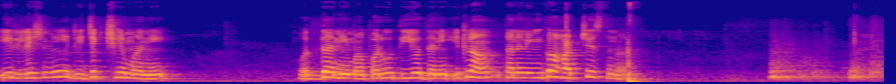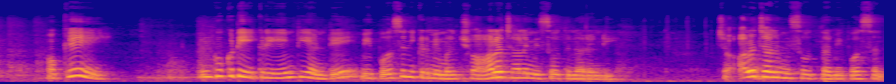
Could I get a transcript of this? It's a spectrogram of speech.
ఈ రిలేషన్ని రిజెక్ట్ చేయమని వద్దని మా పరువు తీయొద్దని ఇట్లా తనని ఇంకా హర్ట్ చేస్తున్నారు. ఓకే. ఇంకొకటి ఇక్కడ ఏంటి అంటే మీ పర్సన్ ఇక్కడ మిమ్మల్ని చాలా చాలా మిస్ అవుతున్నారండి. చాలా చాలా మిస్ అవుతున్నారు మీ పర్సన్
